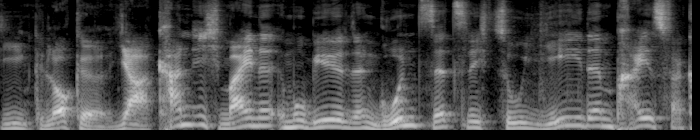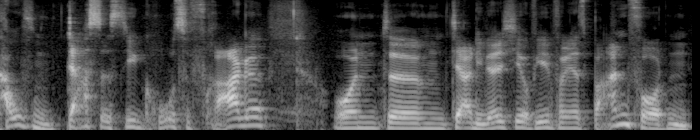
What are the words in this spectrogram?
die Glocke. Ja, kann ich meine Immobilie denn grundsätzlich zu jedem Preis verkaufen? Das ist die große Frage. Und ähm, ja, die werde ich dir auf jeden Fall jetzt beantworten.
